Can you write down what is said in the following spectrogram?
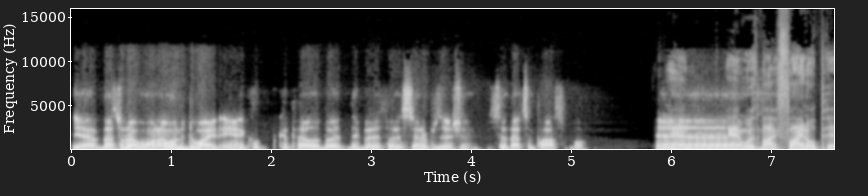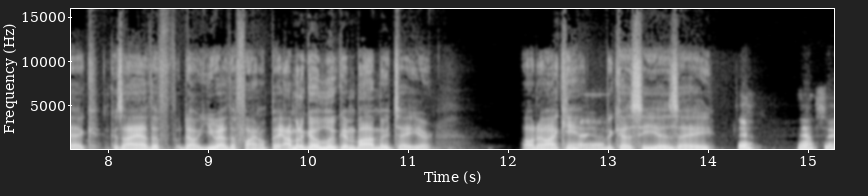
Yeah, that's what I want. I wanted Dwight and Capela, but they both had a center position, so that's impossible. And, And, and with my final pick, because I have the no, you have the final pick. I'm going to go Luke and Mute here. Oh no, I can't Man. because he is a. Yeah, yeah, see,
